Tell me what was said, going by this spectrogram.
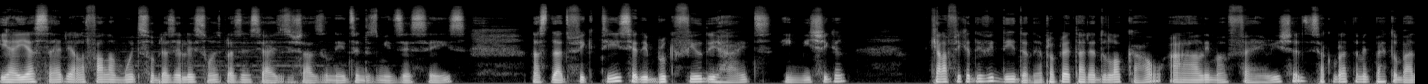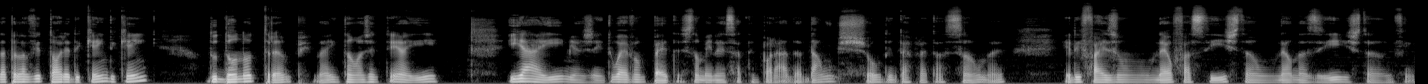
E aí a série ela fala muito sobre as eleições presidenciais dos Estados Unidos em 2016 na cidade fictícia de Brookfield Heights, em Michigan, que ela fica dividida, né? A proprietária do local, a Alima Faye Richards, está completamente perturbada pela vitória de quem? De quem? Do Donald Trump, né? Então a gente tem aí e aí, minha gente, o Evan Peters também nessa temporada dá um show de interpretação, né? Ele faz um neofascista, um neonazista, enfim.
